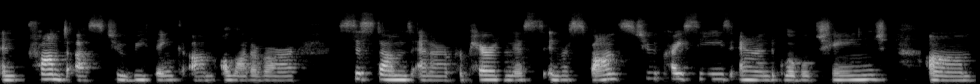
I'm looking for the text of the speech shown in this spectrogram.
and prompt us to rethink um, a lot of our systems and our preparedness in response to crises and global change, um,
